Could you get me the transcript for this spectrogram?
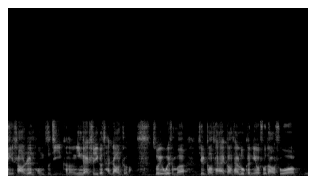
理上认同自己可能应该是一个残障者，所以为什么其实刚才刚才卢克你有说到说，嗯，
